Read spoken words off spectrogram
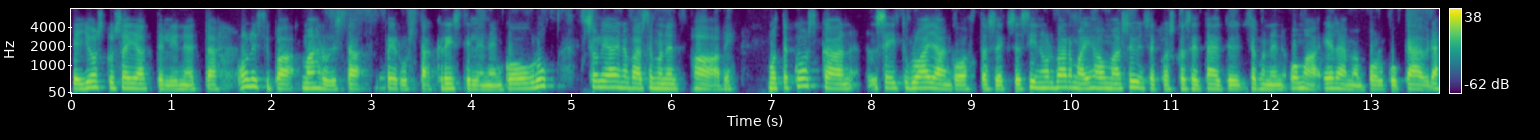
ja joskus ajattelin, että olisipa mahdollista perustaa kristillinen koulu. Se oli aina vain semmoinen haave. Mutta koskaan se ei tullut ajankohtaiseksi. Ja siinä on varmaan ihan oma syynsä, koska se täytyy semmoinen oma elämänpolku käydä.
